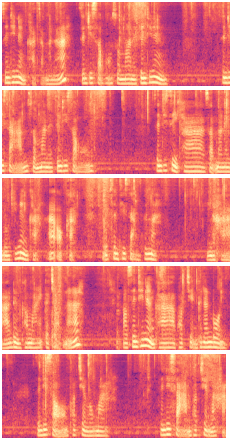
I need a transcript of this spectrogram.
เส้นที่ 1 ค่ะจับมานะ เส้นที่2สวมมาในเส้นที่ 1 เส้นที่ 3สวมมาในเส้นที่ 2 เส้นที่ 4 ค่ะ สอดมาในรูที่ 1 ค่ะอ้าออกค่ะลบเส้นที่ 3 ขึ้นมา นี่นะคะ ดึงเข้ามาให้กระชับนะ เอาเส้นที่1ค่ะ พับเฉียงขึ้นด้านบน เส้นที่2พับเฉียงลงมา เส้นที่3พับเฉียงมาค่ะ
